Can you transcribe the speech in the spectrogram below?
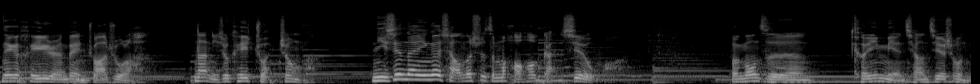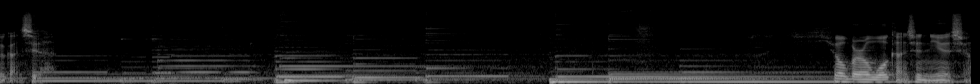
那个黑衣人被你抓住了，那你就可以转正了。你现在应该想的是怎么好好感谢我。本公子可以勉强接受你的感谢，要不然我感谢你也行。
